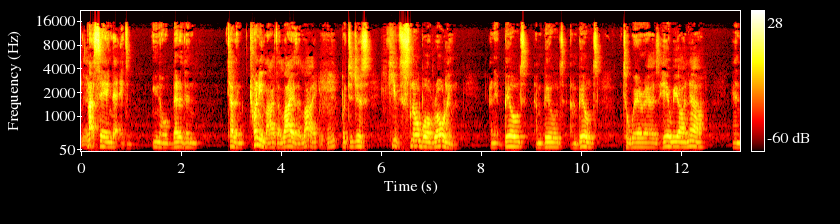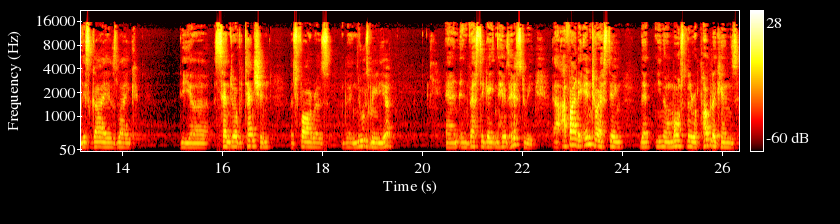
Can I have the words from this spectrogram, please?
Yeah. Not saying that it's, you know, better than telling 20 lies. A lie is a lie. Mhm. But to just keep the snowball rolling and it builds and builds and builds to whereas here we are now and this guy is like the uh, center of attention as far as the news media and investigating his history. Uh, I find it interesting that you know most of the Republicans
